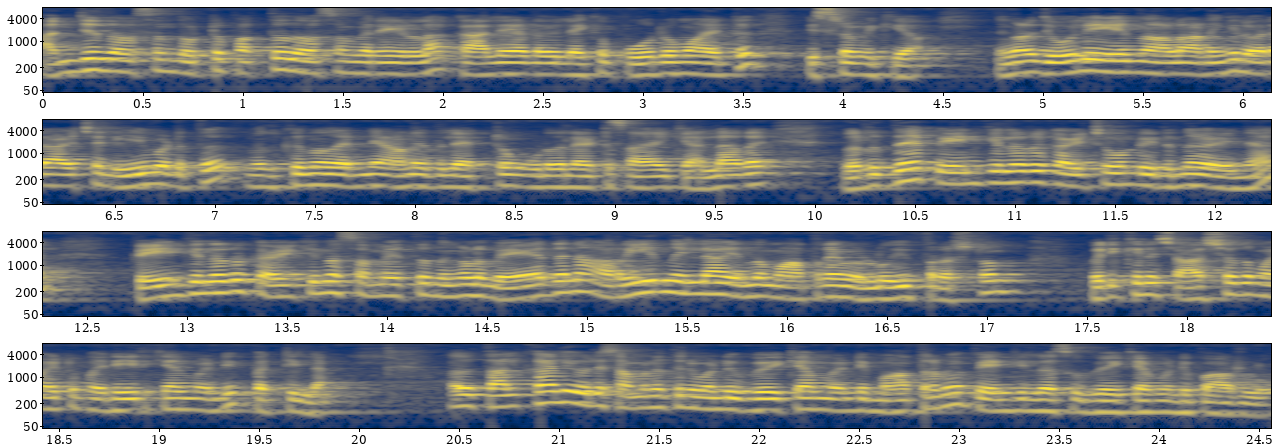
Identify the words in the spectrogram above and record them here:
അഞ്ച് ദിവസം തൊട്ട് പത്ത് ദിവസം വരെയുള്ള കാലയളവിലേക്ക് പൂർണമായിട്ട് വിശ്രമിക്കുക. നിങ്ങൾ ജോലി ചെയ്യുന്ന ആളാണെങ്കിൽ ഒരാഴ്ച ലീവ് എടുത്ത് നിൽക്കുന്നത് തന്നെയാണ് ഇതിൽ ഏറ്റവും കൂടുതലായിട്ട് സഹായിക്കുക. അല്ലാതെ വെറുതെ പെയിൻ കില്ലർ കഴിച്ചുകൊണ്ട് ഇരുന്ന് കഴിഞ്ഞാൽ പെയിൻ കില്ലർ കഴിക്കുന്ന സമയത്ത് നിങ്ങൾ വേദന അറിയുന്നില്ല എന്ന് മാത്രമേ ഉള്ളൂ. ഈ പ്രശ്നം ഒരിക്കലും ശാശ്വതമായിട്ട് പരിഹരിക്കാൻ വേണ്ടി പറ്റില്ല. അത് താൽക്കാലിക ഒരു ശമനത്തിന് വേണ്ടി ഉപയോഗിക്കാൻ വേണ്ടി മാത്രമേ പെയിൻ കില്ലേഴ്സ് ഉപയോഗിക്കാൻ വേണ്ടി പാടുള്ളൂ.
